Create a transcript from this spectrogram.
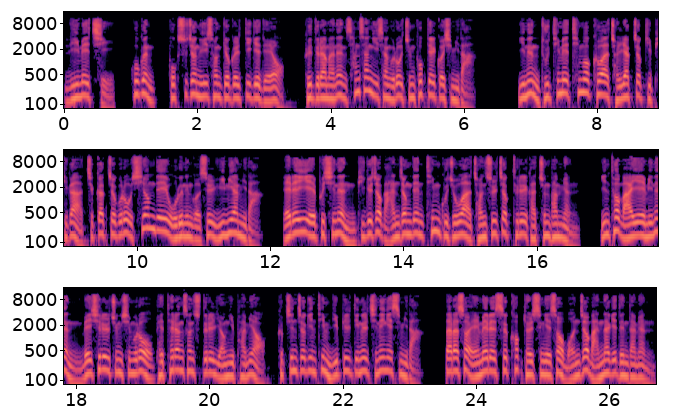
리매치 혹은 복수전의 성격을 띠게 되어 그 드라마는 상상 이상으로 증폭될 것입니다. 이는 두 팀의 팀워크와 전략적 깊이가 즉각적으로 시험대에 오르는 것을 의미합니다. LAFC는 비교적 안정된 팀 구조와 전술적 틀을 갖춘 반면 인터 마이애미는 메시를 중심으로 베테랑 선수들을 영입하며 급진적인 팀 리빌딩을 진행했습니다. 따라서 MLS 컵 결승에서 먼저 만나게 된다면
